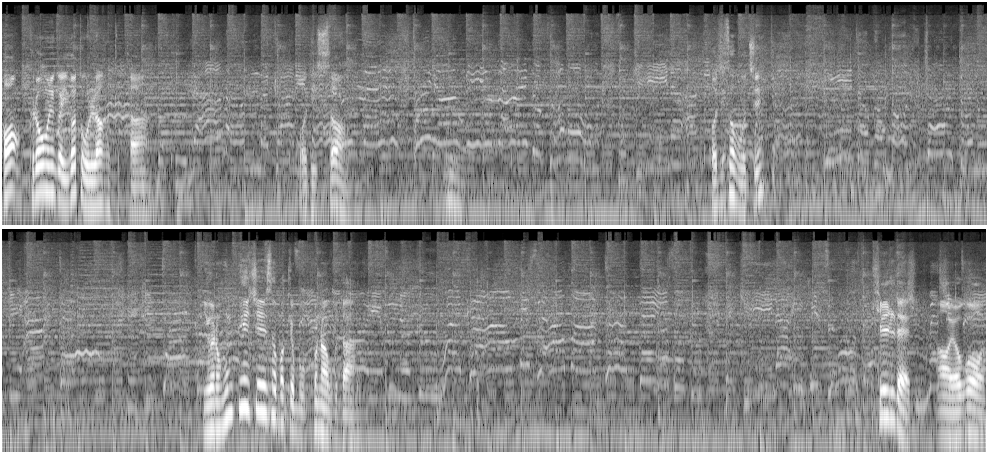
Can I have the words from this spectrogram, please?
어? 그러고 보니까 이것도 올라갔겠다? 음. 어디서 보지? 이거는 홈페이지에서밖에 못 보나 보다 킬댓 어 요거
